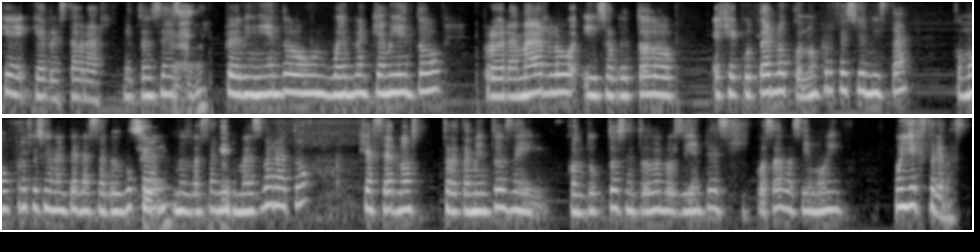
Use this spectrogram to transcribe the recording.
que, restaurar. Entonces, previniendo un buen blanqueamiento, programarlo y sobre todo ejecutarlo con un profesionista, como un profesional de la salud bucal, nos va a salir más barato que hacernos tratamientos de conductos en todos los dientes y cosas así muy, muy extremas.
